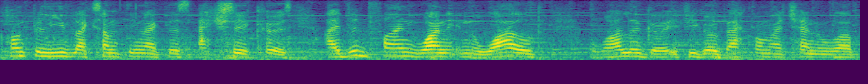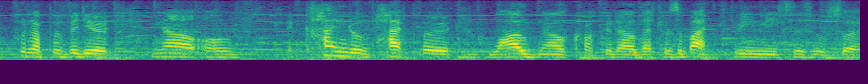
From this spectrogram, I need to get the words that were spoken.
Can't believe like something like this actually occurs. I did find one in the wild a while ago. If you go back on my channel, I'll put up a video now of a kind of hypo wild Nile crocodile that was about three meters or so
